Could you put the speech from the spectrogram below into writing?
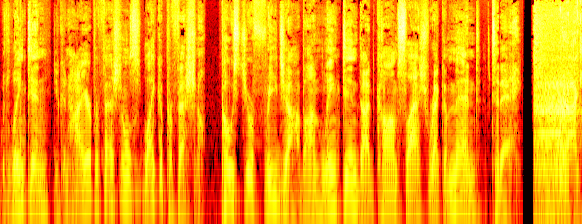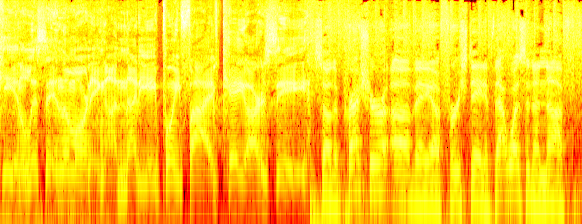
With LinkedIn, you can hire professionals like a professional. Post your free job on linkedin.com slash recommend today. Rocky and Lissa in the morning on 98.5 KRZ. So the pressure of a uh, first date, if that wasn't enough,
